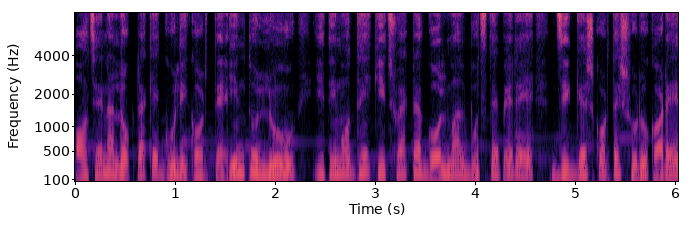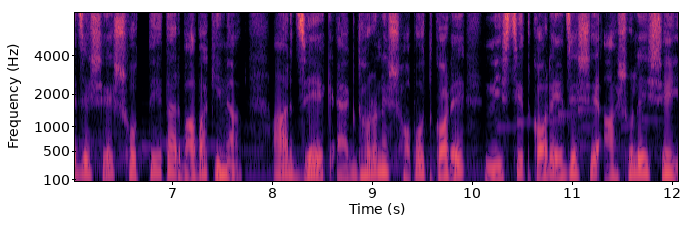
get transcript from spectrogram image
অচেনা লোকটাকে গুলি করতে। কিন্তু লু ইতিমধ্যেই কিছু একটা গোলমাল বুঝতে পেরে জিজ্ঞেস করতে শুরু করে যে সে সত্যিই তার বাবা কিনা, আর জেক এক ধরনের শপথ করে, নিশ্চিত করে যে সে আসলেই সেই,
